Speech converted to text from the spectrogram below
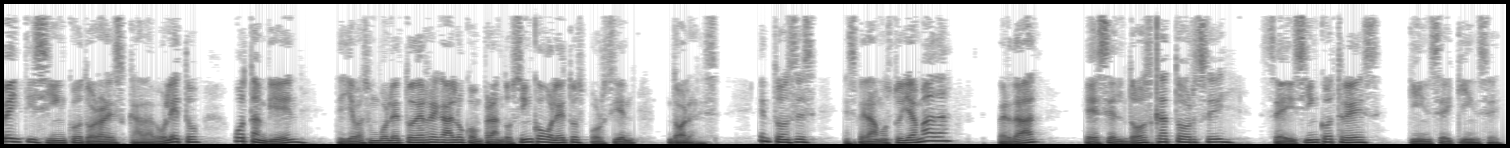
25 dólares cada boleto o también te llevas un boleto de regalo comprando 5 boletos por 100 dólares. Entonces, esperamos tu llamada, ¿verdad? Es el 214-653-1515.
